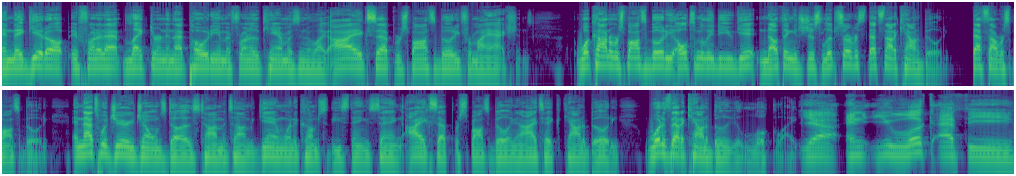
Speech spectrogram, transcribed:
And they get up in front of that lectern and that podium in front of the cameras and they're like, I accept responsibility for my actions. What kind of responsibility ultimately do you get? Nothing. It's just lip service. That's not accountability. That's not responsibility. And that's what Jerry Jones does time and time again when it comes to these things, saying, I accept responsibility and I take accountability. What does that accountability look like? Yeah, and you look at the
